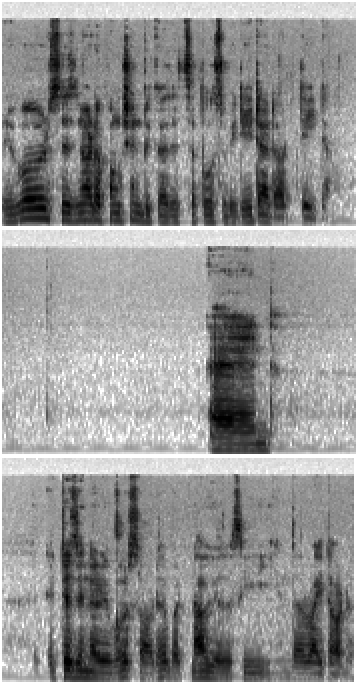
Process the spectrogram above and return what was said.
reverse is not a function because it's supposed to be data dot data. And it is in a reverse order but now you'll see in the right order.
